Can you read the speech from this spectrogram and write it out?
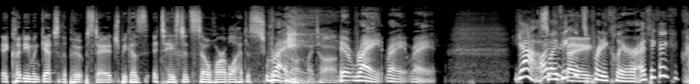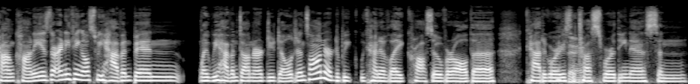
it couldn't even get to the poop stage because it tasted so horrible. I had to scrape Right. it off my tongue. It- right, right, right. Yeah, I so I think, think I- it's pretty clear. I think I could crown Connie. Is there anything else we haven't been like we haven't done our due diligence on, or did we we kind of like cross over all the categories of trustworthiness and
